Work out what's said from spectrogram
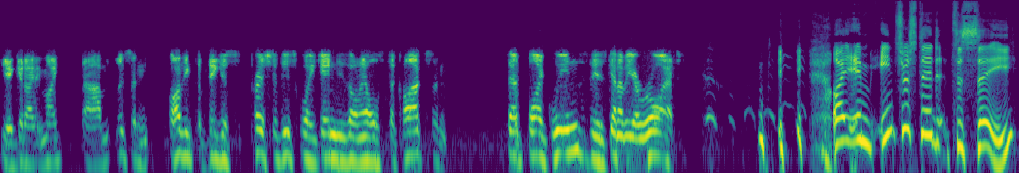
Yeah, g'day, mate. Um, listen, I think the biggest pressure this weekend is on Alastair Clarkson. That bloke wins, there's going to be a riot. I am interested to see.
